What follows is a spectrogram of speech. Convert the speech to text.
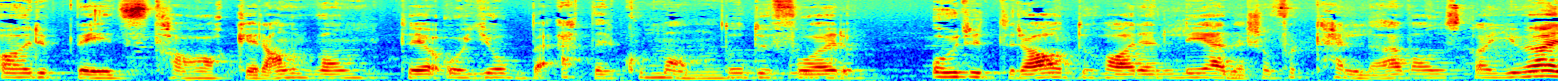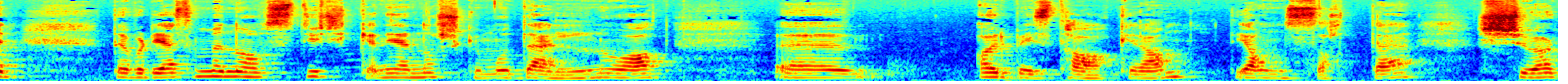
arbeidstakerne vant til å jobbe etter kommando. Du får ordrer, du har en leder som forteller deg hva du skal gjøre. Det var det som er noe av styrken i den norske modellen. og at eh, arbeidstakerne, de ansatte, sjøl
